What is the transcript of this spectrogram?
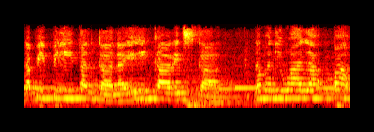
napipilitan ka, nai-encourage ka, na maniwala pa.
